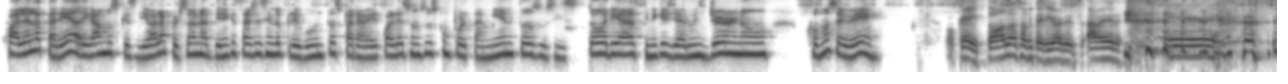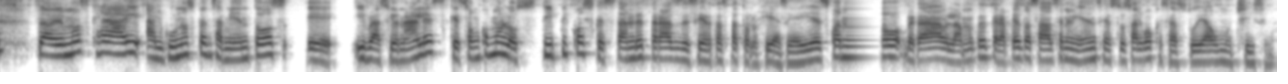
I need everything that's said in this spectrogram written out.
¿cuál es la tarea, digamos, que se lleva la persona? Tiene que estarse haciendo preguntas para ver cuáles son sus comportamientos, sus historias, tiene que llevar un journal, ¿cómo se ve? Ok, todas las anteriores. A ver, eh, sabemos que hay algunos pensamientos eh, irracionales que son como los típicos que están detrás de ciertas patologías. Y ahí es cuando, ¿verdad? Hablamos de terapias basadas en evidencia. Esto es algo que se ha estudiado muchísimo.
